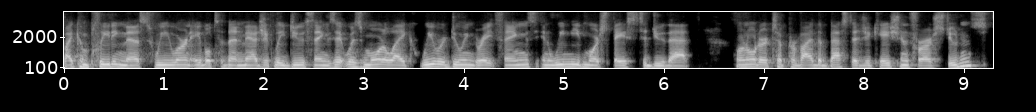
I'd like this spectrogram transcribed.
by completing this, we weren't able to then magically do things. It was more like we were doing great things and we need more space to do that. Or in order to provide the best education for our students,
